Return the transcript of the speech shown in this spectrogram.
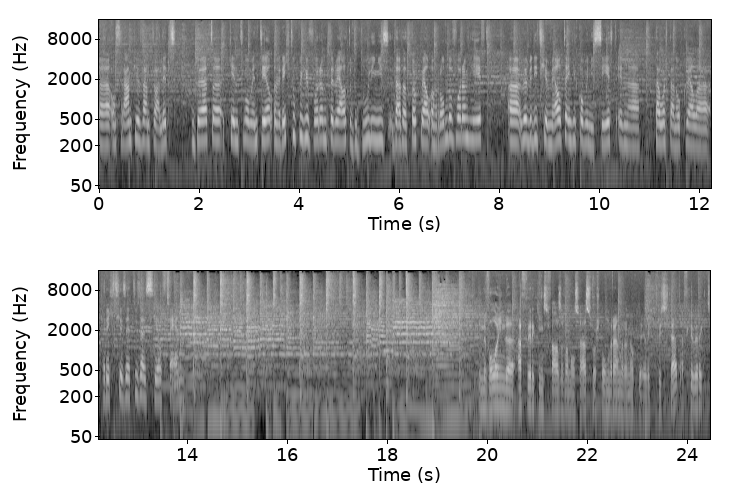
uh, ons raampje van toilet buiten kent momenteel een rechthoekige vorm, terwijl het de bedoeling is dat het toch wel een ronde vorm heeft. Uh, we hebben dit gemeld en gecommuniceerd en dat wordt dan ook wel rechtgezet, dus dat is heel fijn. In de volgende afwerkingsfase van ons huis wordt onder andere nog de elektriciteit afgewerkt,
